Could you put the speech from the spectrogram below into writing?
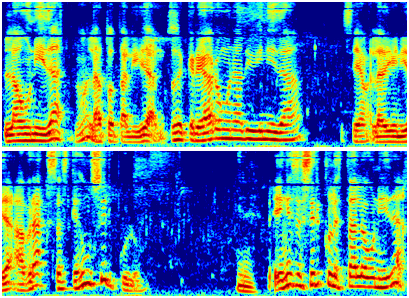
la unidad, ¿no? la totalidad. Entonces crearon una divinidad, que se llama la divinidad Abraxas, que es un círculo. Mm. En ese círculo está la unidad,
